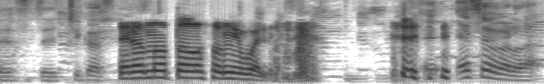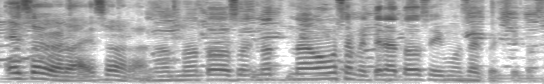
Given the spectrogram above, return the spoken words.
este, chicas, Pero no todos son iguales. Eh, eso es verdad, eso es verdad, eso es verdad. No, no todos son- no, no vamos a meter a todos en el mismo saco, chicos.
